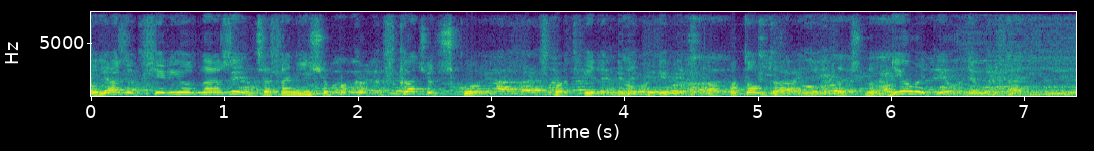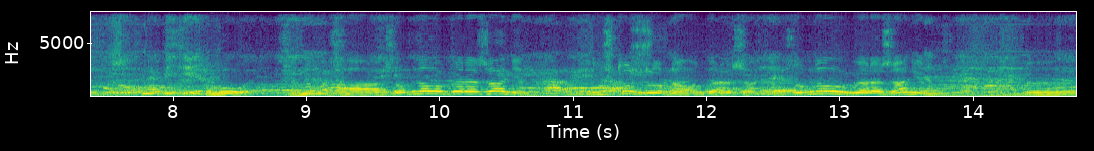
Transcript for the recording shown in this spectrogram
и ляжет серьезная жизнь. Сейчас они еще пока скачут в школе с портфелями на перевес, а потом-то они начнут дело делать. Вот. А журналу «Горожанин», ну что же журналу «Горожанин»? Журналу «Горожанин» э,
